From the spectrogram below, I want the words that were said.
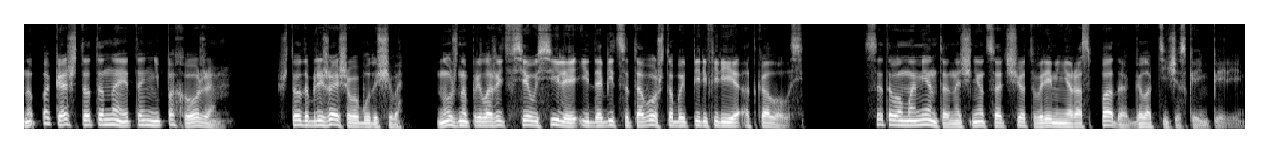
Но пока что-то на это не похоже. Что до ближайшего будущего? Нужно приложить все усилия и добиться того, чтобы периферия откололась. С этого момента начнется отсчет времени распада Галактической империи.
